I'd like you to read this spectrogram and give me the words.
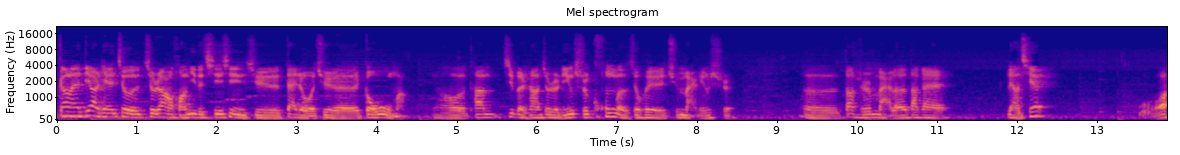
刚来第二天就就让皇帝的亲信去带着我去购物嘛，然后他基本上就是零食空了就会去买零食，呃，当时买了大概两千，我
